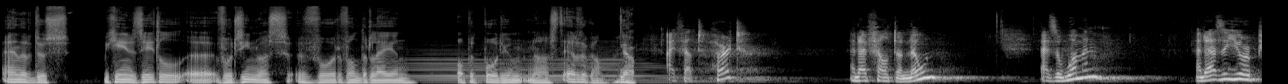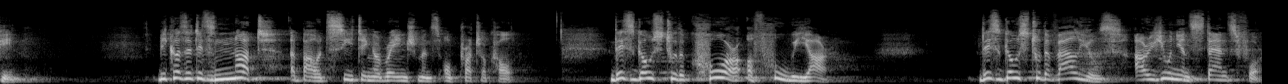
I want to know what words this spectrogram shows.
En er dus geen zetel uh, voorzien was voor Von der Leyen op het podium naast Erdogan. Ja. I felt hurt and I felt alone as a woman and as a European. Because it is not about seating arrangements or protocol. This goes to the core of who we are. This goes to the values our union stands for.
